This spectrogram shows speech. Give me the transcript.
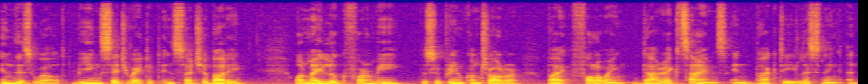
in this world, being situated in such a body, one may look for me, the Supreme Controller, by following direct signs in bhakti, listening and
